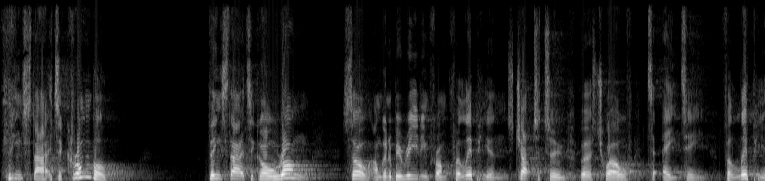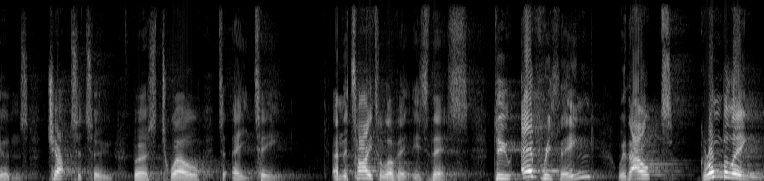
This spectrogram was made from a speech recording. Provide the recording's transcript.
things started to crumble. Things started to go wrong. So I'm going to be reading from Philippians chapter 2, verse 12 to 18. Philippians chapter 2, verse 12 to 18. And the title of it is this Do everything without grumbling.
